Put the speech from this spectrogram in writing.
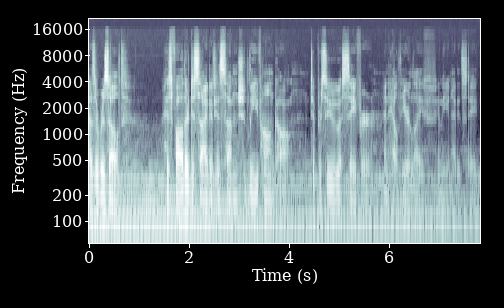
As a result, his father decided his son should leave Hong Kong to pursue a safer and healthier life in the United States.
